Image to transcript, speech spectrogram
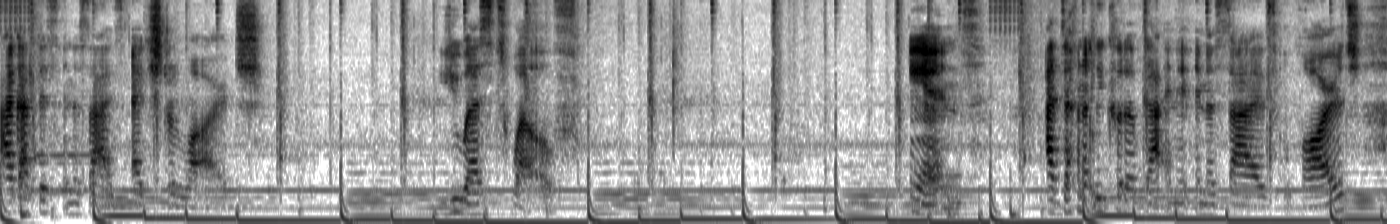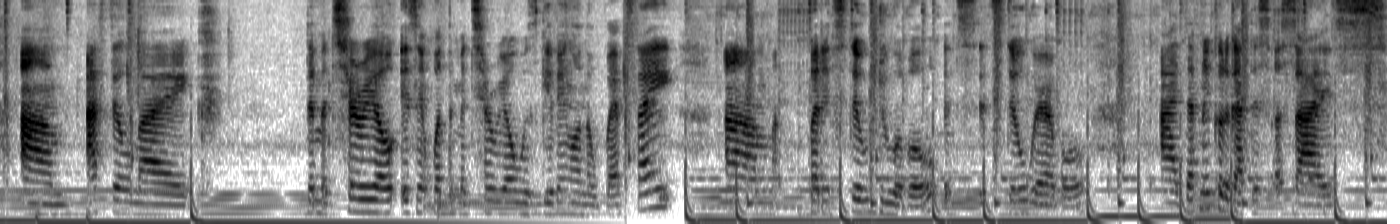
I got this in the size extra large. US 12. And I definitely could have gotten it in a size large. Um, I feel like the material isn't what the material was giving on the website, um, but it's still doable. It's, it's still wearable. I definitely could have got this a size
